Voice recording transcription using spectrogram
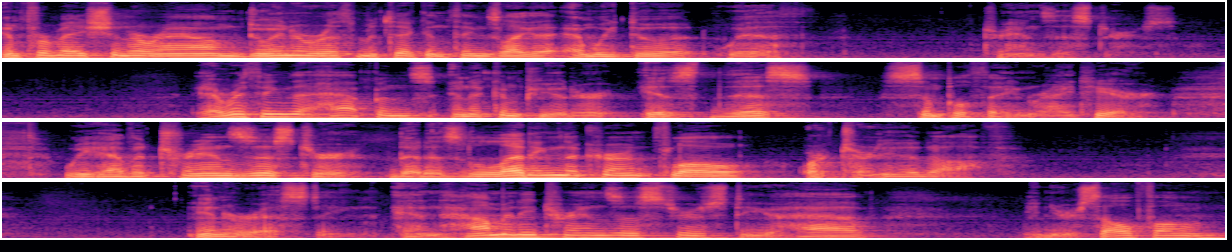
information around, doing arithmetic and things like that, and we do it with transistors. Everything that happens in a computer is this simple thing right here. We have a transistor that is letting the current flow or turning it off. Interesting. And how many transistors do you have in your cell phone,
